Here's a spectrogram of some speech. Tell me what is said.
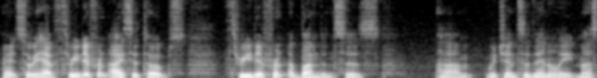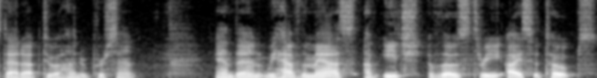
Right? So we have three different isotopes, three different abundances, um, which incidentally must add up to 100%. And then we have the mass of each of those three isotopes.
